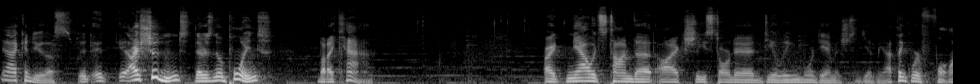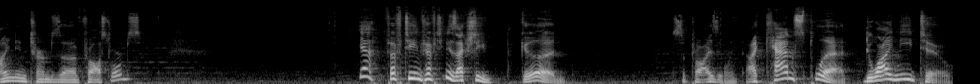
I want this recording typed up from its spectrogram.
Yeah, I can do this. It, it, it, I shouldn't. There's no point, but I can. Alright, now it's time that I actually started dealing more damage to the enemy. I think we're fine in terms of Frost Orbs. Yeah, 15. 15 is actually good. Surprisingly. I can split. Do I need to?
